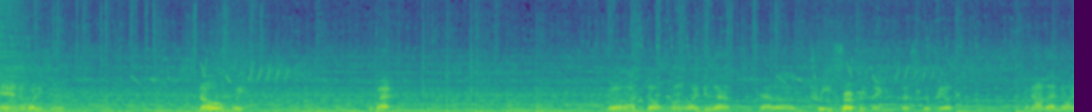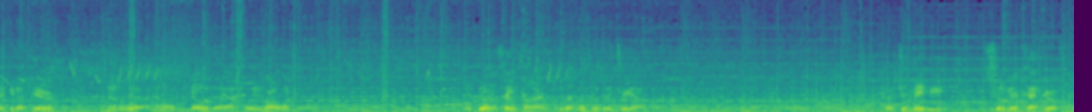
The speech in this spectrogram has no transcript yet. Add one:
And nobody's here. No, wait. Go back. Good. I don't want to like do that that uh, tree surfing thing just just yet. But now that I know how to get up here, I know what I now know that I can go anywhere I want to. Let's be on the safe side. Let, let's go to the treehouse. So maybe she'll get attacked here or something.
